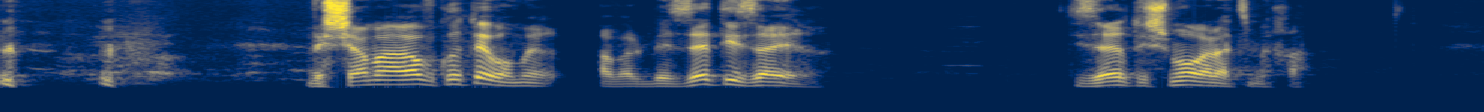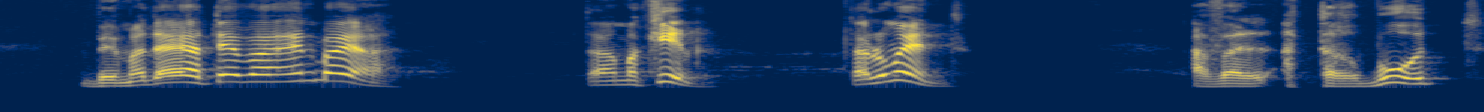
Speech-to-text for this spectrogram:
ושם הרב כותב, אומר, אבל בזה תיזהר. תיזהר, תשמור על עצמך. במדעי הטבע אין בעיה, אתה מכיר, אתה לומד. אבל התרבות,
